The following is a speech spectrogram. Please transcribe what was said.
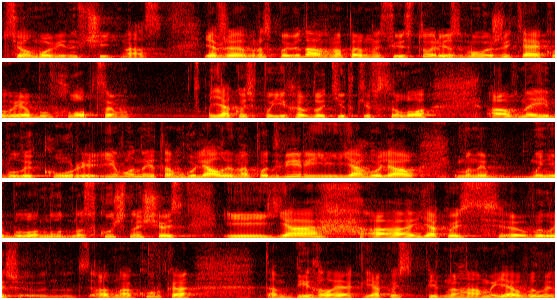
цьому він вчить нас. Я вже розповідав, напевно, цю історію з мого життя, коли я був хлопцем. Якось поїхав до тітки в село, а в неї були кури. І вони там гуляли на подвір'ї, і я гуляв, і мені, мені було нудно, скучно щось. І я а, якось вилиш... одна курка там бігала як, якось під ногами, я вили...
